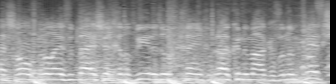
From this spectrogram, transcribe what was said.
Eerlijkheidshalve wel even bij zeggen dat we hier natuurlijk geen gebruik kunnen maken van een pitch.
